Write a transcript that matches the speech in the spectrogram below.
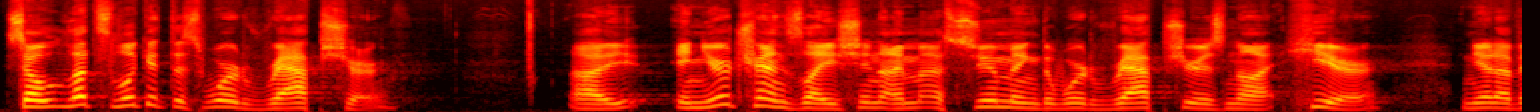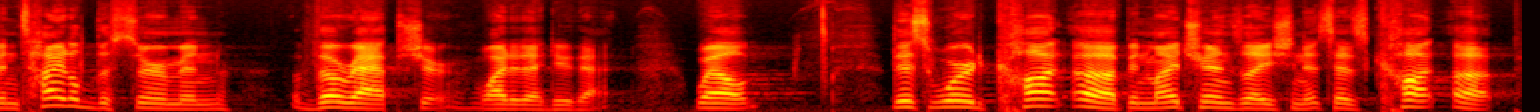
So let's look at this word rapture. Uh, in your translation, I'm assuming the word rapture is not here, and yet I've entitled the sermon, The Rapture. Why did I do that? Well, this word caught up, in my translation, it says caught up.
